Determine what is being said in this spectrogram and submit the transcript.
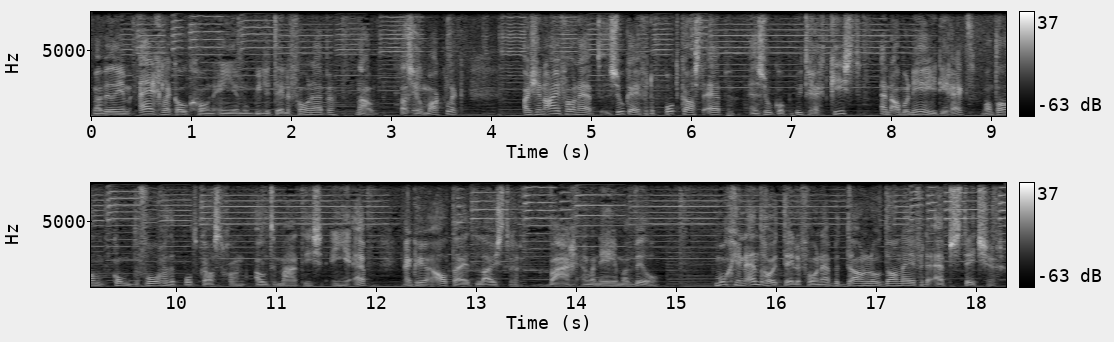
maar wil je hem eigenlijk ook gewoon in je mobiele telefoon hebben? Nou, dat is heel makkelijk. Als je een iPhone hebt, zoek even de podcast-app en zoek op Utrecht Kiest en abonneer je direct, want dan komt de volgende podcast gewoon automatisch in je app en kun je altijd luisteren waar en wanneer je maar wil. Mocht je een Android-telefoon hebben, download dan even de app Stitcher.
